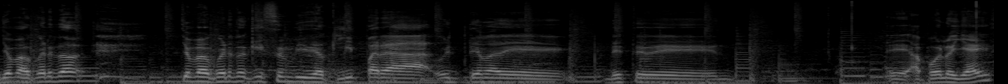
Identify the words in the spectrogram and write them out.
Yo me acuerdo. Yo me acuerdo que hice un videoclip para un tema de. de este de. eh, Apollo Jais.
